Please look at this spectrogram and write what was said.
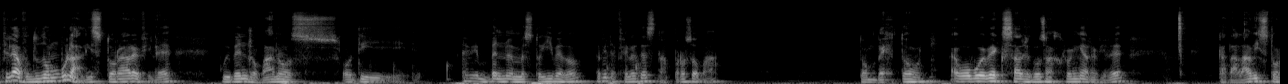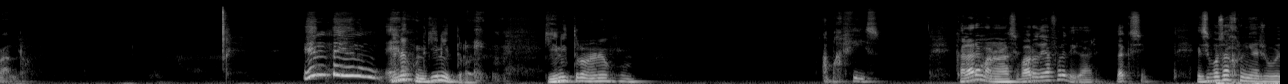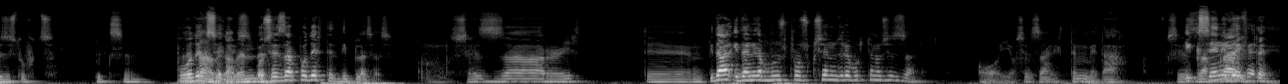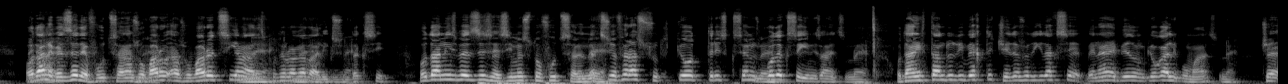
Φίλε, αφού τούτον που λαλείς τώρα ρε φίλε, που είπε και ο Πάνος ότι ε, μπαίνουμε μες στο γήπεδο, ε, φίλε, φαίνεται στα πρόσωπα των παιχτών. Εγώ που έπαιξα και τόσα χρόνια, ρε φίλε, καταλάβεις τον άλλο. Εν- εν- Δεν εν- έχουν κίνητρο. Κίνητρο δεν έχουν. Απαθείς. Καλά ρε μάνα, να σε πάρω διαφορετικά ρε. Εντάξει. Εσύ πόσα χρόνια σου παίζεις στο φούτσα; Δεν ξέρω. Πότε Δέκα, ξεκίνησες. δεκαπέντε. Ο Σέζαρ πότε ήρθε δίπλα σας; Ο Σέζαρ ήρθε... Ήταν, ήταν, ήταν από τους πρώτους ξένους ρε που ήρθε ο Σέζαρ; Όχι, ο Σέζαρ ήρθε μετά. Ο Οι Σέζαρ ξένοι πρέπει το να εφε- ήρθε Όταν μετά. παίζετε φούτσα, να σου Ναι. πάρω- να σου πάρω έτσι για να Ναι, δεις που θέλω να ναι, καταλήξω. ναι. εντάξει. Όταν παίζες εσύ μες στο φούτσα, Ναι. εντάξει, έφερας σου δυο, τρεις ξένους, Ναι. πότε ξεκίνησαν έτσι. Ναι, Όταν ήρθαν τούτοι οι παίχτες και είδες ότι κοίταξε, ένα επίπεδο πιο καλή από εμάς. ναι. Και, ε,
